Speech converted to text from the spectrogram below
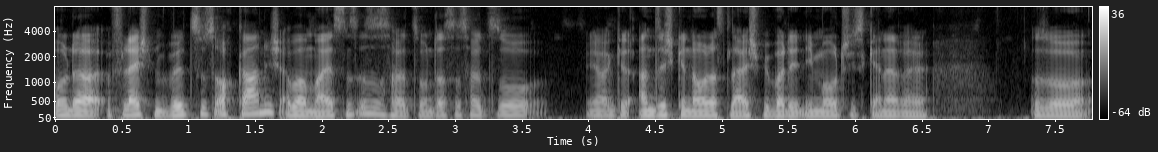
Oder vielleicht willst du es auch gar nicht, aber meistens ist es halt so. Und das ist halt so, ja, an sich genau das gleiche wie bei den Emojis generell. Also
